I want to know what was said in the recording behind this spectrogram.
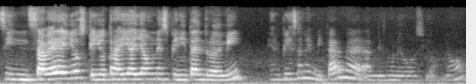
sin saber ellos que yo traía ya una espinita dentro de mí, empiezan a invitarme al mismo negocio, ¿no?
